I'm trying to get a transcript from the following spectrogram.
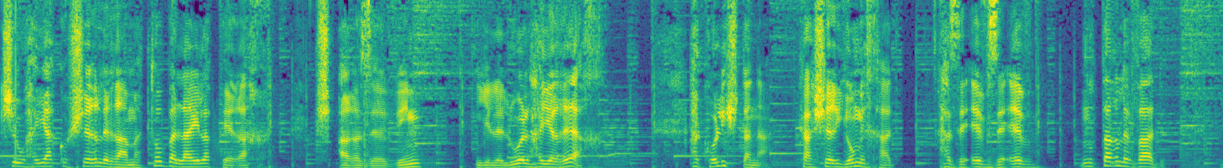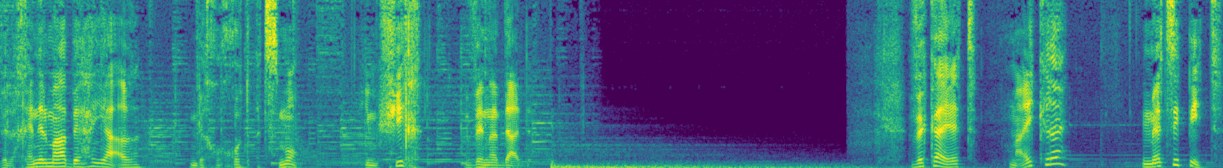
כשהוא היה קושר לרעמתו בלילה פרח, שאר הזאבים יללו על הירח. הכל השתנה כאשר יום אחד הזאב זאב נותר לבד, ולכן אל מעבה היער, בכוחות עצמו, המשיך ונדד. וכעת, מה יקרה? מציפית.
